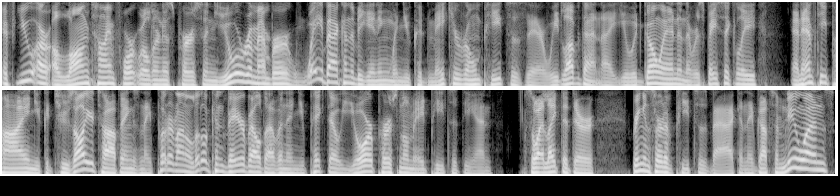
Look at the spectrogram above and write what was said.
if you are a longtime Fort Wilderness person, you will remember way back in the beginning when you could make your own pizzas there. We loved that night. You would go in, and there was basically an empty pie, and you could choose all your toppings, and they put it on a little conveyor belt oven, and you picked out your personal made pizza at the end. So I like that they're bringing sort of pizzas back, and they've got some new ones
